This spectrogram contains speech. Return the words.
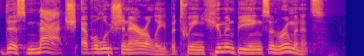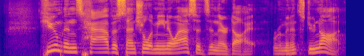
this match evolutionarily between human beings and ruminants. Humans have essential amino acids in their diet. Ruminants do not.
